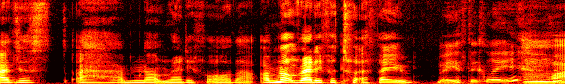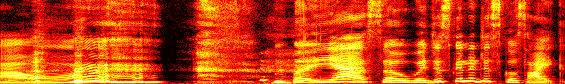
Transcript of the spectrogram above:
I just, uh, I'm not ready for all that. I'm not ready for Twitter fame, basically. Wow. but yeah, so we're just gonna discuss like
